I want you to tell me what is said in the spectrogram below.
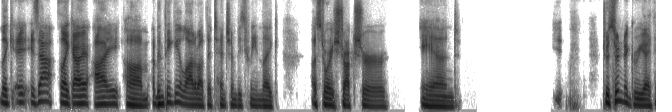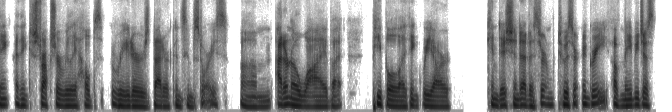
Like, is that like I I um I've been thinking a lot about the tension between like a story structure and to a certain degree, I think I think structure really helps readers better consume stories. Um, I don't know why, but people, I think we are conditioned at a certain to a certain degree of maybe just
